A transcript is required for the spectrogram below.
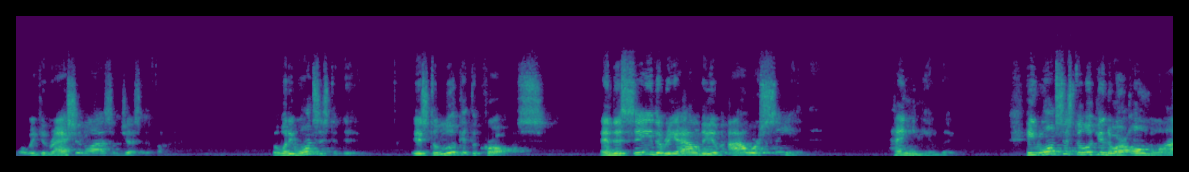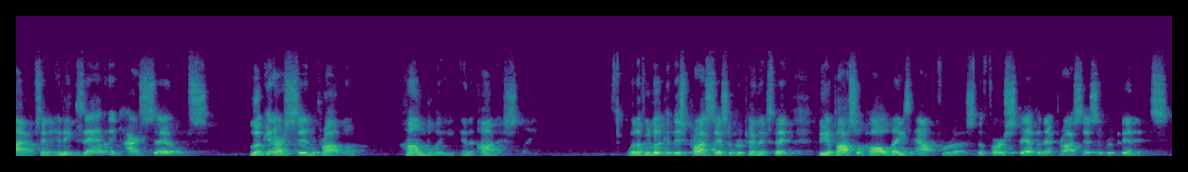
Or we can rationalize and justify. But what he wants us to do is to look at the cross and to see the reality of our sin hanging him there. He wants us to look into our own lives and in examining ourselves, look at our sin problem humbly and honestly. Well, if we look at this process of repentance that the Apostle Paul lays out for us, the first step in that process of repentance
